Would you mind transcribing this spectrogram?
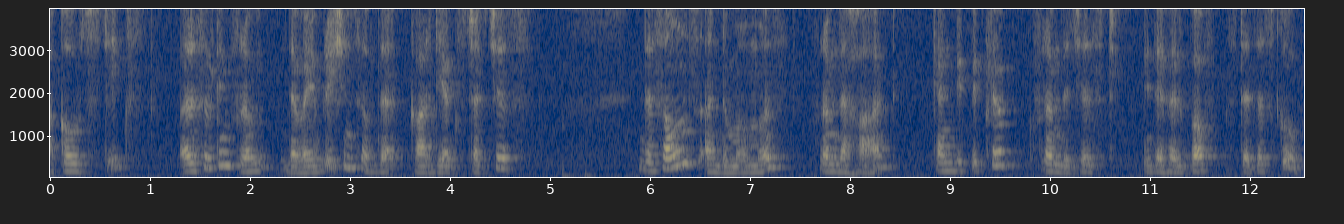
acoustics resulting from the vibrations of the cardiac structures. The sounds and murmurs from the heart can be picked up from the chest with the help of stethoscope.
